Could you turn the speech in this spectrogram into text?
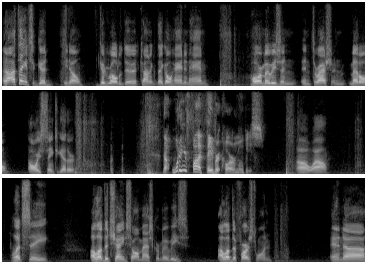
and I think it's a good, you know, good role to do. It kind of they go hand in hand. Horror movies and and thrash and metal always sing together. Now, what are your five favorite horror movies? Oh wow, let's see. I love the Chainsaw Massacre movies. I love the first one. And uh,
